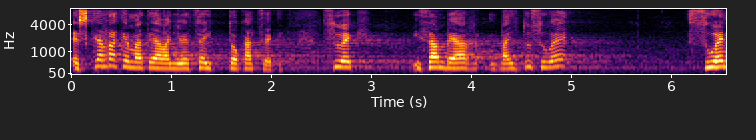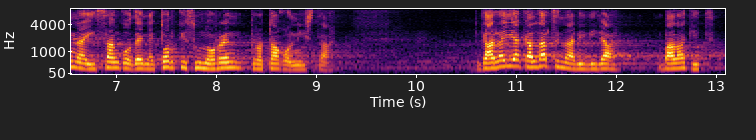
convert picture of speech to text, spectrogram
Eskerrak ematea baino ez zait tokatzek. Zuek izan behar baituzue, zuena izango den etorkizun horren protagonista. Garaiak aldatzen ari dira, badakit.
